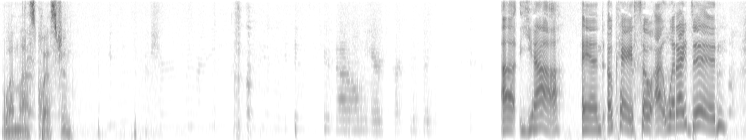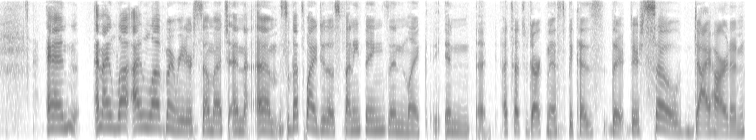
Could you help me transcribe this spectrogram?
One last question. Not only your characters, but Uh, yeah. And okay, so I, what I did, and and I love I love my readers so much, and um, so that's why I do those funny things in like in a, a touch of darkness because they're they're so diehard, and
